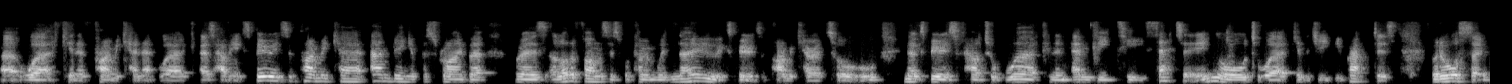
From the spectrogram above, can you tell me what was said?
uh, work in a primary care network as having experience in primary care and being a prescriber whereas a lot of pharmacists were coming with no experience of primary care at all no experience of how to work in an MDT setting or to work in a gp practice but also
